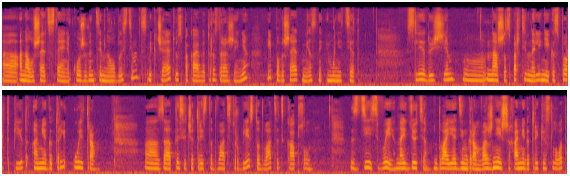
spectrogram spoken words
А, она улучшает состояние кожи в интимной области, смягчает и успокаивает раздражение и повышает местный иммунитет. Следующий наша спортивная линейка Sport Pit Омега 3 Ультра а, за 1320 рублей 120 капсул. Здесь вы найдете 2,1 грамм важнейших омега-3 кислот,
